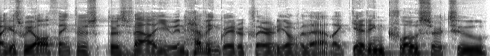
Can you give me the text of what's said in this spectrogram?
i guess we all think there's there's value in having greater clarity over that like getting closer to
